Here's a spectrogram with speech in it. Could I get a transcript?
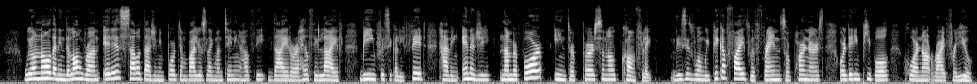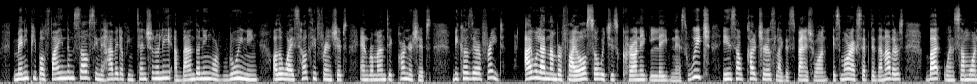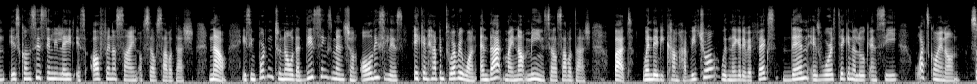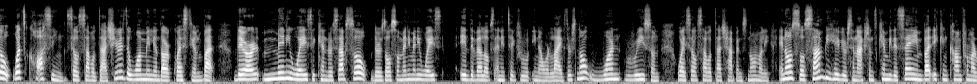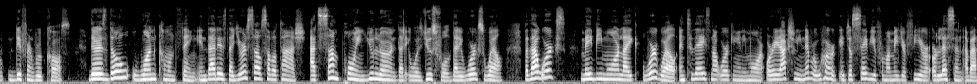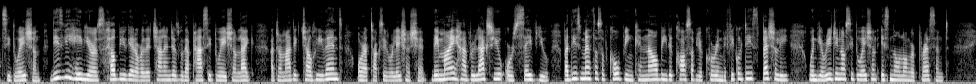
we all know that in the long run, it is sabotaging important values like maintaining a healthy diet or a healthy life, being physically fit, having energy. Number four, interpersonal conflict. This is when we pick up fights with friends or partners or dating people who are not right for you. Many people find themselves in the habit of intentionally abandoning or ruining otherwise healthy friendships and romantic partnerships because they're afraid. I will add number five also, which is chronic lateness, which in some cultures, like the Spanish one, is more accepted than others. But when someone is consistently late, it's often a sign of self sabotage. Now, it's important to know that these things mentioned, all these lists, it can happen to everyone, and that might not mean self sabotage. But when they become habitual with negative effects, then it's worth taking a look and see what's going on. So, what's causing self sabotage? Here is the $1 million question, but there are many ways it can dress up. So, there's also many, many ways it develops and it takes root in our lives. There's no one reason why self sabotage happens normally. And also, some behaviors and actions can be the same, but it can come from a different root cause. There is, though, one common thing, and that is that your self sabotage, at some point, you learned that it was useful, that it works well, but that works may be more like work well and today it's not working anymore or it actually never worked it just saved you from a major fear or lessen a bad situation. These behaviors help you get over the challenges with a past situation like a traumatic childhood event or a toxic relationship. They might have relaxed you or saved you but these methods of coping can now be the cause of your current difficulties especially when the original situation is no longer present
